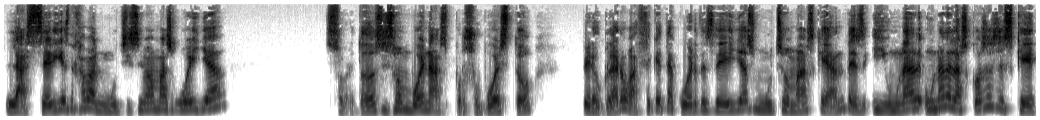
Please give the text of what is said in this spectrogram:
las series dejaban muchísima más huella, sobre todo si son buenas, por supuesto, pero claro, hace que te acuerdes de ellas mucho más que antes. Y una, una de las cosas es que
